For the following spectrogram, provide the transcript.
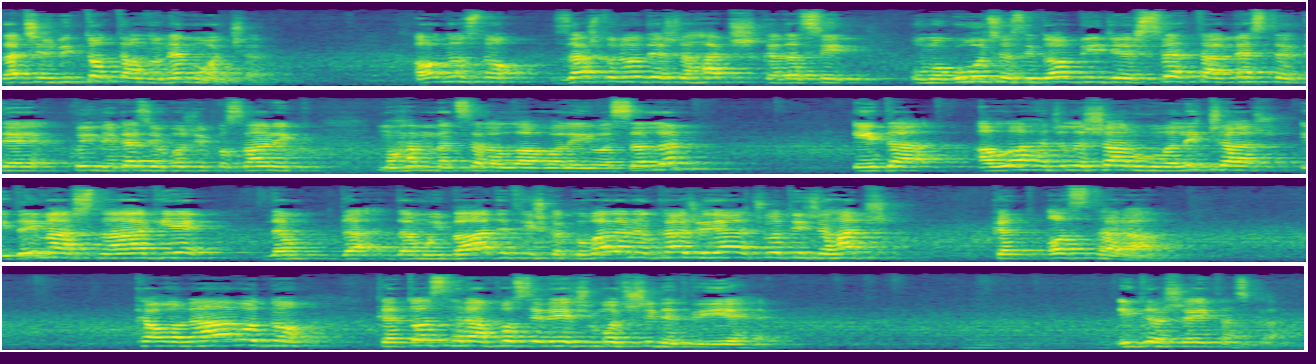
Da ćeš biti totalno nemoćan. A Odnosno, zašto ne odeš na hač kada si u mogućnosti da obiđeš sve ta mjesta gdje, kojim je gazio Boži poslanik Muhammed sallallahu alaihi wasallam i da Allaha Đelešanu uveličaš i da imaš snage da, da, da mu ibadetiš kako valja nam kaže ja ću otići na hač kad ostaram. Kao navodno, kad ostaram, poslije neću moći činiti grijehe. Igra šeitanska.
